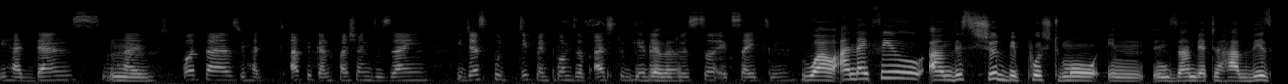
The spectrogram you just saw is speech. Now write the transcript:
we had dance, we had authors, we had African fashion design. We just put different forms of art together. Together. It was so exciting. Wow, and I feel um, this should be pushed more in, in Zambia to have these.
